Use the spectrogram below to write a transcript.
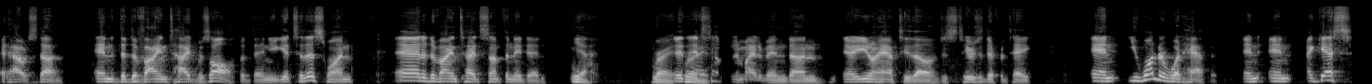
and how it's done. And the Divine Tide was all. But then you get to this one, eh, the Divine tide something they did. Yeah. Right. It, right. It's something that might have been done. Yeah, you don't have to though. Just here's a different take. And you wonder what happened. And and I guess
